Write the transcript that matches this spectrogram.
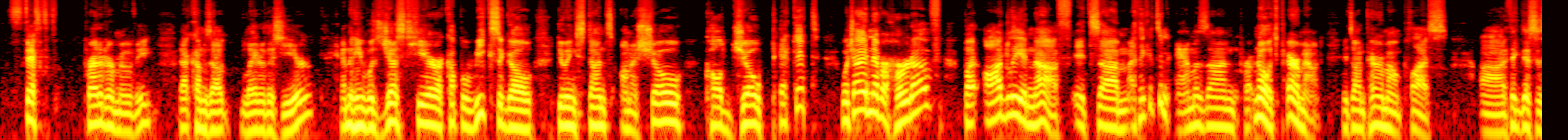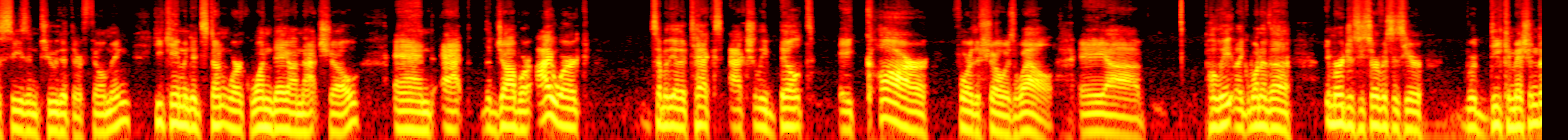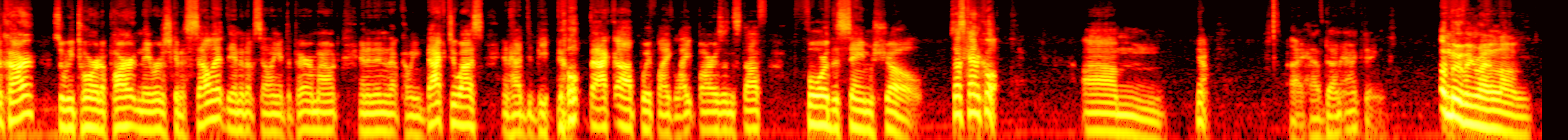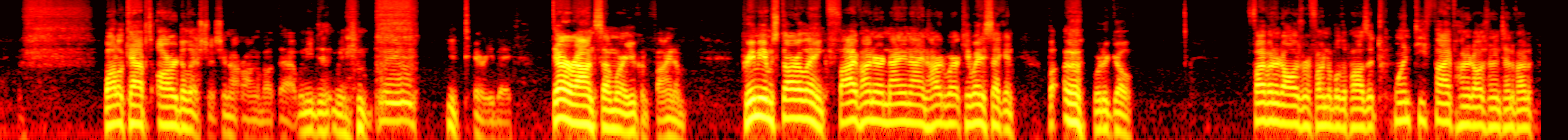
fifth predator movie that comes out later this year and then he was just here a couple weeks ago doing stunts on a show called joe pickett which i had never heard of but oddly enough it's um i think it's an amazon no it's paramount. It's on paramount plus. Uh, i think this is season two that they're filming. He came and did stunt work one day on that show and at the job where I work, some of the other techs actually built a car for the show as well. A uh, police, like one of the emergency services here, decommissioned the car, so we tore it apart, and they were just going to sell it. They ended up selling it to Paramount, and it ended up coming back to us and had to be built back up with like light bars and stuff for the same show. So that's kind of cool. Um, yeah, I have done acting. I'm moving right along. Bottle caps are delicious. You're not wrong about that. We need to we need, need Terry Bay. They're around somewhere. You can find them. Premium Starlink, 599 hardware. Okay, wait a second. But uh, where'd it go? $500 refundable deposit, $2,500 for Nintendo. 500.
